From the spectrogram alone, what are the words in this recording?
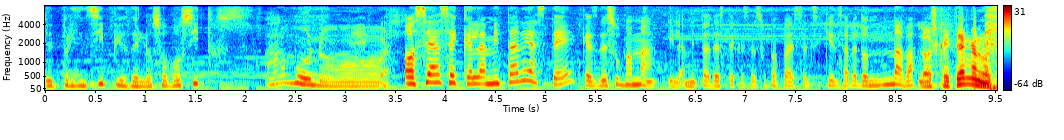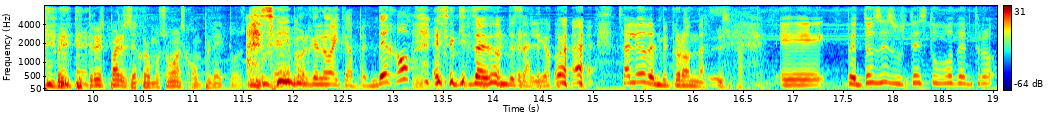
El principio de los ovocitos. Vámonos. O sea, hace que la mitad de este, que es de su mamá, y la mitad de este, que es de su papá, es el quién sabe dónde andaba. Los que tengan los 23 pares de cromosomas completos. ¿no? Ah, sí, porque luego hay que pendejo. Ese quién sabe dónde salió. salió del microondas. Exacto. Eh, pues entonces usted estuvo dentro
